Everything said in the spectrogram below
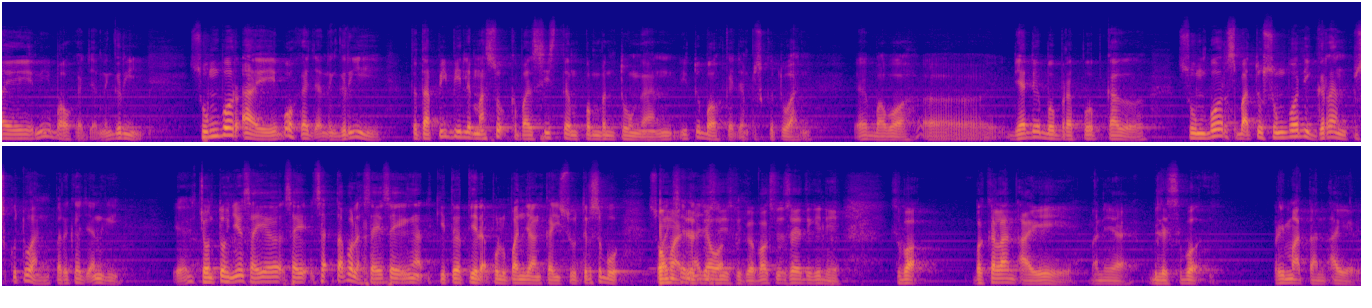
air ni bawah kerajaan negeri. Sumber air bawah kerajaan negeri. Tetapi bila masuk kepada sistem pembentungan itu bawah kerajaan persekutuan. Ya, bawah uh, dia ada beberapa perkara. Sumber sebab tu sumber ni geran persekutuan pada kerajaan negeri. Ya, contohnya saya, saya saya tak apalah saya saya ingat kita tidak perlu panjangkan isu tersebut. Muhammad saya nak jawab. Speaker, maksud saya begini. Sebab bekalan air, maknanya bila sebut perkhidmatan air.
